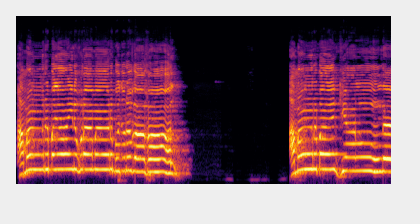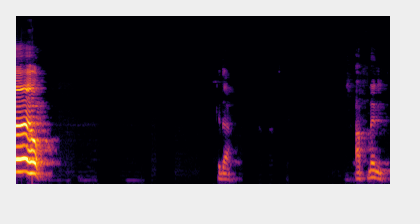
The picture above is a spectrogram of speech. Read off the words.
আমার বাইন করে আমার বুজুর্গ হল। আমার বাই খেয়াল আপনি?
